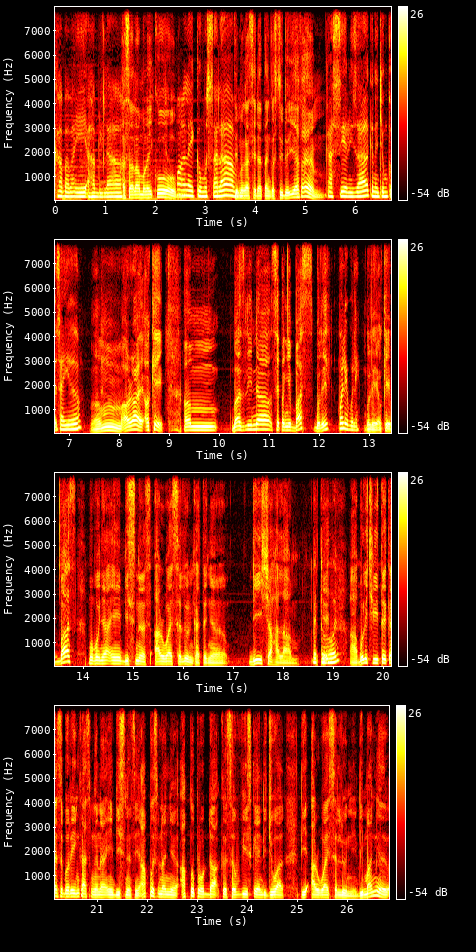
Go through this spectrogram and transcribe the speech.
Khabar baik, Alhamdulillah. Assalamualaikum. Waalaikumsalam. Terima kasih datang ke studio EFM. Terima kasih Rizal kena jemput saya. Hmm, alright. Okay. Um, Bazlinda, saya panggil Bas, boleh? Boleh, boleh. Boleh. Okay, Bas mempunyai bisnes RY Saloon katanya di Shah Alam. Betul. Okay. Ha, boleh ceritakan seberingkas mengenai bisnes ni. Apa sebenarnya? Apa produk ke servis ke yang dijual di RY Saloon ni? Di mana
